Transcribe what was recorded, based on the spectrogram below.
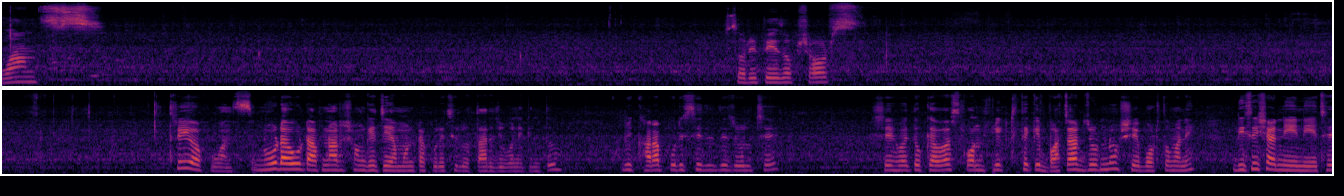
wands sorry page of shorts three of wands no doubt আপনার সঙ্গে যে এমনটা করেছিল তার জীবনে কিন্তু খুবই খারাপ পরিস্থিতিতে চলছে। সে হয়তো ক্যাওয়াস কনফ্লিক্ট থেকে বাঁচার জন্য সে বর্তমানে ডিসিশান নিয়ে নিয়েছে।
